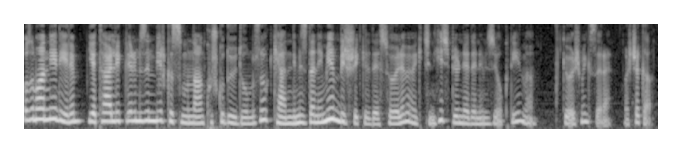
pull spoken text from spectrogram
O zaman ne diyelim? Yeterliliklerimizin bir kısmından kuşku duyduğumuzu kendimizden emin bir şekilde söylememek için hiçbir nedenimiz yok değil mi? Görüşmek üzere. Hoşçakalın.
